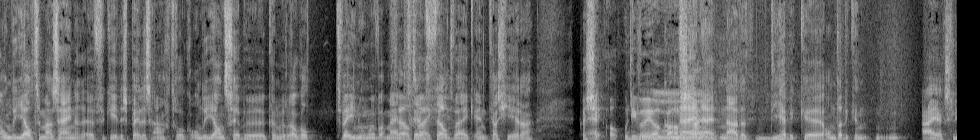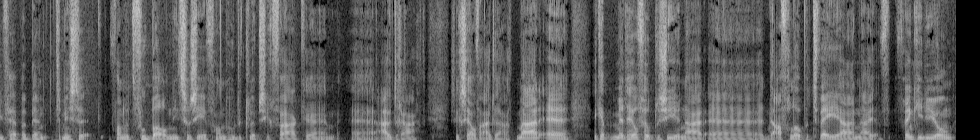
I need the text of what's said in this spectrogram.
onder Jeltema zijn er verkeerde spelers aangetrokken. Onder Jans hebben, kunnen we er ook al twee noemen, wat mij Veldwijk. betreft. Veldwijk en Cachera. Oh, die wil je ook al Nee, nee, nou, dat, die heb ik, omdat ik een Ajax-liefhebber ben. Tenminste, van het voetbal. Niet zozeer van hoe de club zich vaak eh, eh, uitdraagt. Zichzelf uitdraagt. Maar eh, ik heb met heel veel plezier naar de afgelopen twee jaar... naar Frenkie de Jong,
